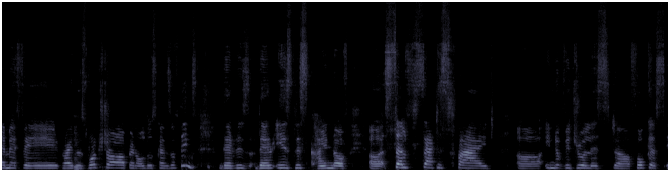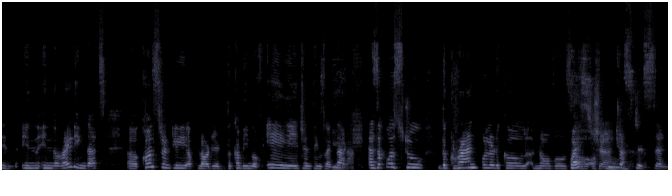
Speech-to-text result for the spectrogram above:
MFA writers mm-hmm. workshop and all those kinds of things. There is there is this kind of uh, self satisfied uh, individualist uh, focus in, in, in the writing that's uh, constantly applauded the coming of age and things like yeah. that, as opposed to the grand political novels uh, of justice and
